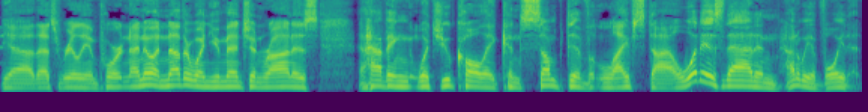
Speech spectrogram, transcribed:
Yeah, that's really important. I know another one you mentioned, Ron, is having what you call a consumptive lifestyle. What is that and how do we avoid it?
